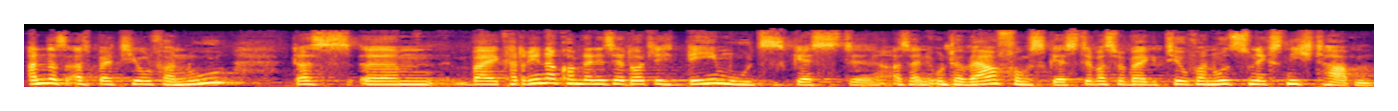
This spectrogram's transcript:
anders als bei Theophanu, dass ähm, bei Katharina kommt eine sehr deutliche Demutsgäste, also eine Unterwerfungsgäste, was wir bei Theophanu zunächst nicht haben.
